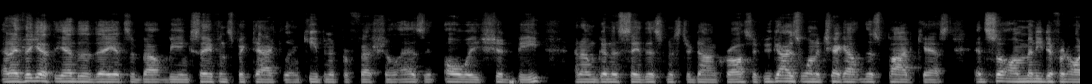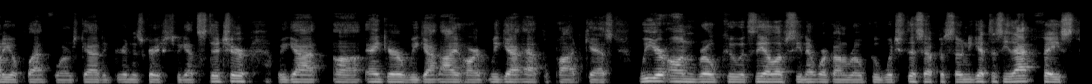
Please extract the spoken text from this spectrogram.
And I think at the end of the day, it's about being safe and spectacular and keeping it professional as it always should be. And I'm going to say this, Mr. Don Cross, if you guys want to check out this podcast, and so on many different audio platforms, God, goodness gracious, we got Stitcher, we got uh, Anchor, we got iHeart, we got Apple Podcast. We are on Roku. It's the LFC network on Roku, which this episode, you get to see that face,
